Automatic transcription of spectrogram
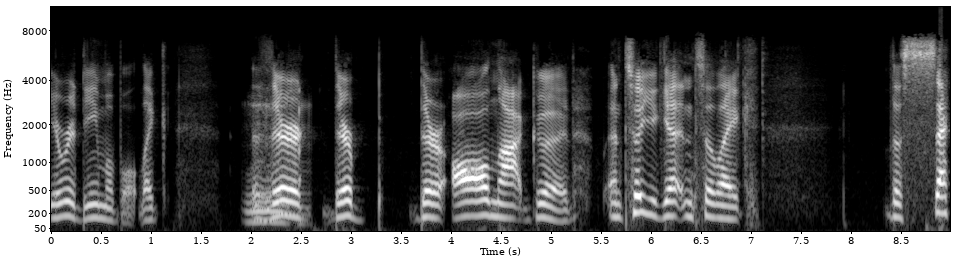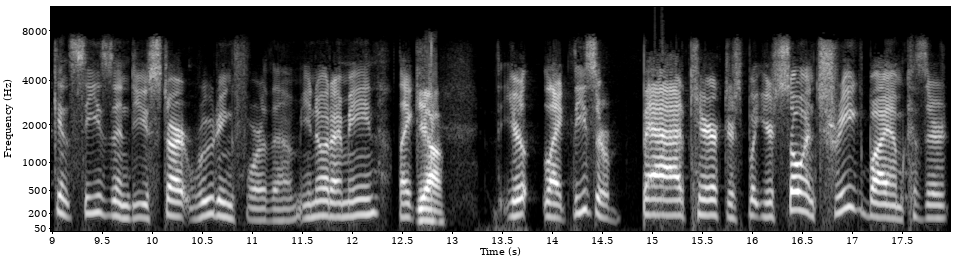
irredeemable like they're Mm. they're they're all not good until you get into like the second season do you start rooting for them you know what i mean like yeah. you're like these are bad characters but you're so intrigued by them because they're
